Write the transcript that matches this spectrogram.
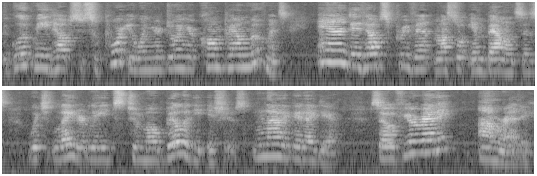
The glute med helps to support you when you're doing your compound movements, and it helps prevent muscle imbalances, which later leads to mobility issues. Not a good idea. So if you're ready, I'm ready.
